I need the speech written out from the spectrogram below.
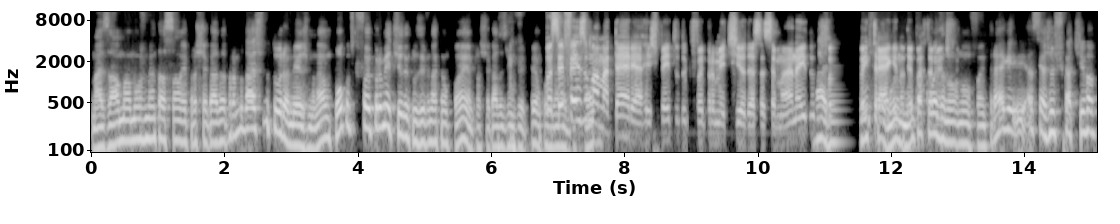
mas há uma movimentação aí para a chegada, para mudar a estrutura mesmo, né? Um pouco do que foi prometido, inclusive, na campanha, para a chegada de um VP. Um Você fez uma matéria a respeito do que foi prometido essa semana e do que ah, foi, foi entregue no departamento. Coisa não, não foi entregue, e assim, a justificativa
